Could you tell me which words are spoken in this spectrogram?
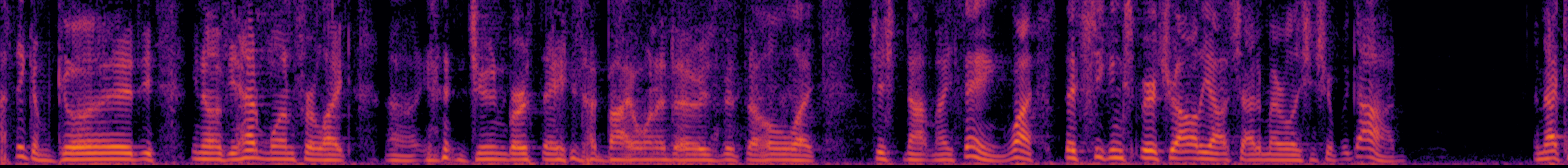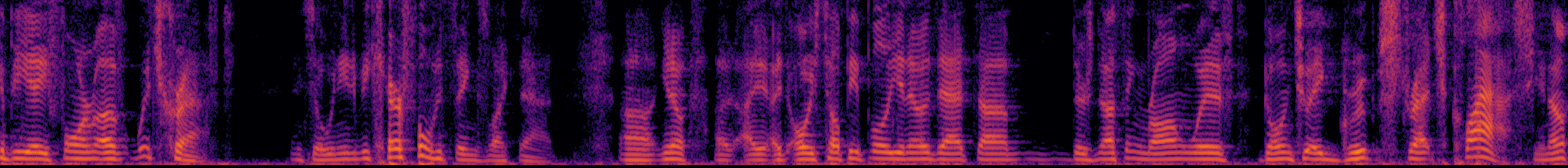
I think I'm good. You know, if you had one for like uh, June birthdays, I'd buy one of those. But the whole like, just not my thing. Why? That's seeking spirituality outside of my relationship with God. And that could be a form of witchcraft. And so we need to be careful with things like that. Uh, you know, I, I, always tell people, you know, that um, there's nothing wrong with going to a group stretch class. You know,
